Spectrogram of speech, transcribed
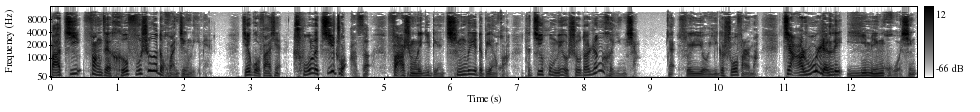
把鸡放在核辐射的环境里面，结果发现，除了鸡爪子发生了一点轻微的变化，它几乎没有受到任何影响。哎，所以有一个说法嘛，假如人类移民火星，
